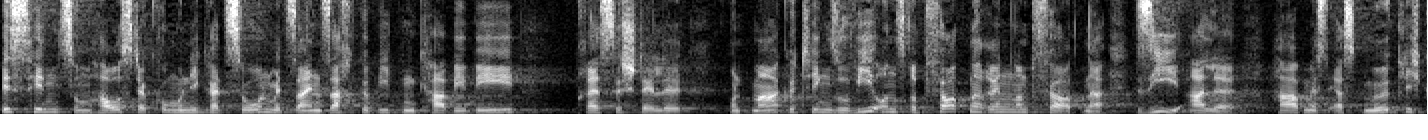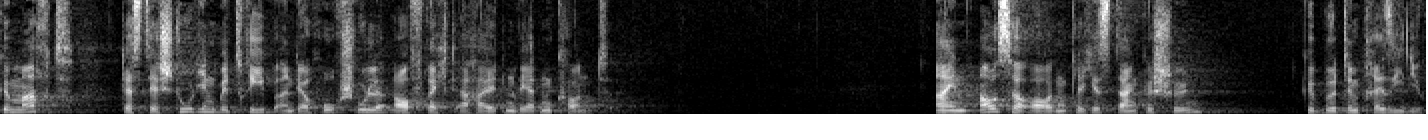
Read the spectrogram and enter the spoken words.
bis hin zum Haus der Kommunikation mit seinen Sachgebieten KBB, Pressestelle und Marketing sowie unsere Pförtnerinnen und Pförtner. Sie alle haben es erst möglich gemacht, dass der Studienbetrieb an der Hochschule aufrechterhalten werden konnte. Ein außerordentliches Dankeschön gebührt dem Präsidium.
